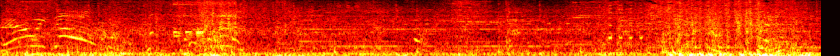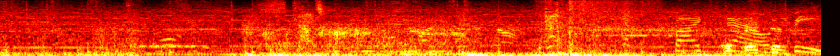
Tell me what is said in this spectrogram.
There we go. Spike down B.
